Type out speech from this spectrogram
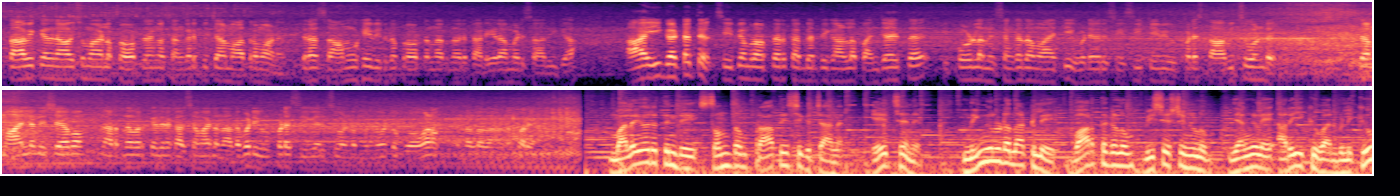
സ്ഥാപിക്കുന്നതിനാവശ്യമായുള്ള പ്രവർത്തനങ്ങൾ സംഘടിപ്പിച്ചാൽ മാത്രമാണ് ഇത്തരം സാമൂഹ്യ വിരുദ്ധ പ്രവർത്തനം നടത്തുന്നവരെ തടയിടാൻ വേണ്ടി സാധിക്കുക. ആ ഈ ഘട്ടത്തിൽ സി പി എം പ്രവർത്തകർക്ക് അഭ്യർത്ഥിക്കാനുള്ള പഞ്ചായത്ത് ഇപ്പോഴുള്ള നിസ്സംഗത മാറ്റി ഇവിടെ ഒരു സി സി ടി വി ഉൾപ്പെടെ സ്ഥാപിച്ചുകൊണ്ട് ഇത്തരം മാലിന്യ നിക്ഷേപം നടന്നവർക്കെതിരെ കർശനമായിട്ടുള്ള നടപടി ഉൾപ്പെടെ സ്വീകരിച്ചുകൊണ്ട് മുന്നോട്ട് പോകണം എന്നുള്ളതാണ് പറയുന്നത്. മലയോരത്തിന്റെ സ്വന്തം പ്രാദേശിക ചാനൽ എ ചാനൽ. നിങ്ങളുടെ നാട്ടിലെ വാർത്തകളും വിശേഷങ്ങളും ഞങ്ങളെ അറിയിക്കുവാൻ വിളിക്കൂ.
